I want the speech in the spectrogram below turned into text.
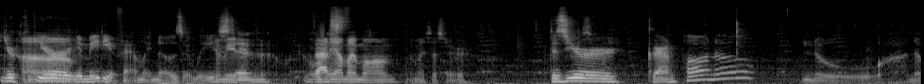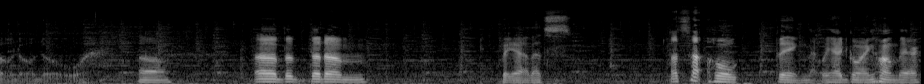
Your your Um, immediate family knows at least. immediate, and fa- well, that's- yeah, my mom and my sister. does your basically. grandpa know? No, no, no, no. Oh, Uh, but but um, but yeah, that's that's that whole thing that we had going on there.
